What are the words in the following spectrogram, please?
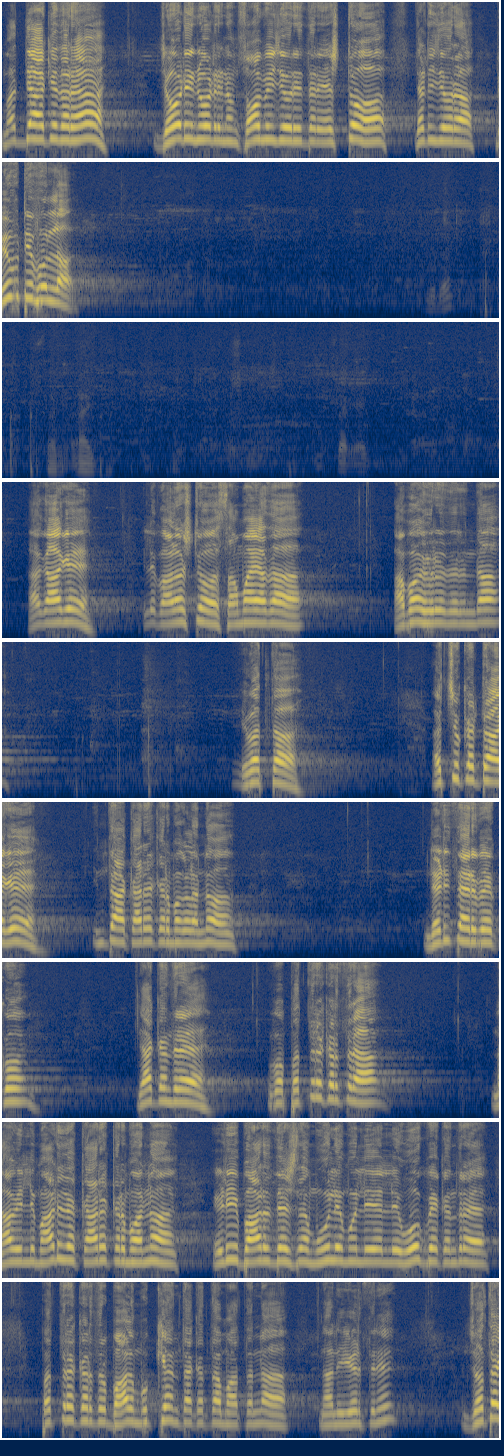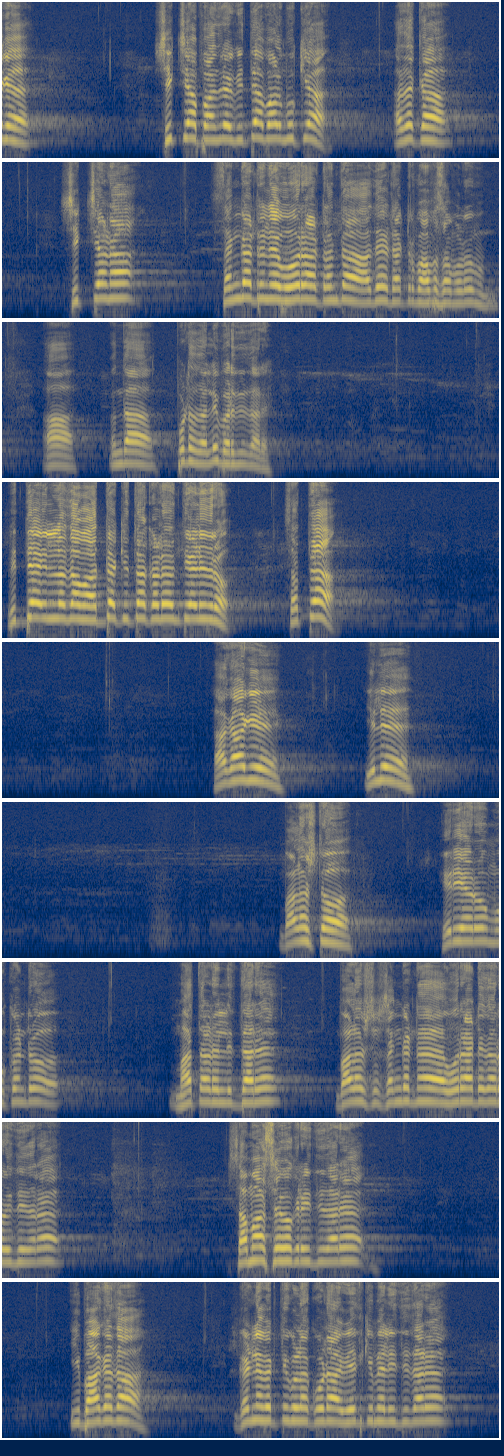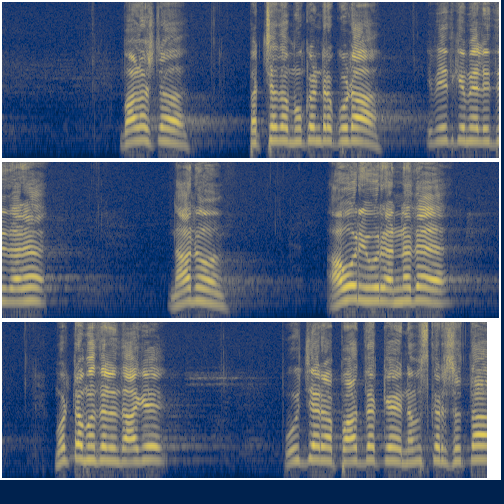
ಮಧ್ಯೆ ಹಾಕಿದ್ದಾರೆ ಜೋಡಿ ನೋಡ್ರಿ ನಮ್ಮ ಸ್ವಾಮೀಜಿಯವರು ಇದ್ದಾರೆ, ಎಷ್ಟು ದಟ್ ಈಸ್ ಇವರ ಬ್ಯೂಟಿಫುಲ್ ಹಾಗಾಗಿ ಇಲ್ಲಿ ಭಾಳಷ್ಟು ಸಮಯದ ಅಭಾವ ಇರೋದರಿಂದ ಇವತ್ತ ಅಚ್ಚುಕಟ್ಟಾಗಿ ಇಂಥ ಕಾರ್ಯಕ್ರಮಗಳನ್ನು ನಡೀತಾ ಇರಬೇಕು. ಯಾಕಂದರೆ ಒಬ್ಬ ಪತ್ರಕರ್ತರ ನಾವಿಲ್ಲಿ ಮಾಡಿದ ಕಾರ್ಯಕ್ರಮವನ್ನು ಇಡೀ ಭಾರತ ದೇಶದ ಮೂಲೆ ಮೂಲೆಯಲ್ಲಿ ಹೋಗ್ಬೇಕಂದ್ರೆ ಪತ್ರಕರ್ತರು ಭಾಳ ಮುಖ್ಯ ಅಂತಕ್ಕಂಥ ಮಾತನ್ನು ನಾನು ಹೇಳ್ತೀನಿ. ಜೊತೆಗೆ ಶಿಕ್ಷಪ್ಪ ಅಂದರೆ ವಿದ್ಯೆ ಭಾಳ ಮುಖ್ಯ. ಅದಕ್ಕೆ ಶಿಕ್ಷಣ ಸಂಘಟನೆ ಹೋರಾಟ ಅಂತ ಅದೇ ಡಾಕ್ಟರ್ ಬಾಬಾ ಸಾಹೇಬ್ ಅವರು, ಆ, ಒಂದು ಪುಟದಲ್ಲಿ ಬರೆದಿದ್ದಾರೆ. ವಿದ್ಯೆ ಇಲ್ಲದವ ಅದ್ದ ಕಿತ್ತ ಕಡೆ ಅಂತ ಹೇಳಿದರು. ಸತ್ಯ. ಹಾಗಾಗಿ ಇಲ್ಲಿ ಭಾಳಷ್ಟು ಹಿರಿಯರು, ಮುಖಂಡರು ಮಾತಾಡಲಿದ್ದಾರೆ. ಭಾಳಷ್ಟು ಸಂಘಟನೆ ಹೋರಾಟಗಾರರು ಇದ್ದಿದ್ದಾರೆ. ಸಮಾಜ ಸೇವಕರು ಇದ್ದಿದ್ದಾರೆ. ಈ ಭಾಗದ ಗಣ್ಯ ವ್ಯಕ್ತಿಗಳು ಕೂಡ ವೇದಿಕೆ ಮೇಲೆ ಇದ್ದಿದ್ದಾರೆ. ಭಾಳಷ್ಟು ಪಕ್ಷದ ಮುಖಂಡರು ಕೂಡ ಈ ವೇದಿಕೆ ಮೇಲೆ ಇದ್ದಿದ್ದಾರೆ. ನಾನು ಅವರು ಇವರು ಅನ್ನದೇ ಮೊಟ್ಟ ಮೊದಲನೇದಾಗಿ ಪೂಜ್ಯರ ಪಾದಕ್ಕೆ ನಮಸ್ಕರಿಸುತ್ತಾ,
